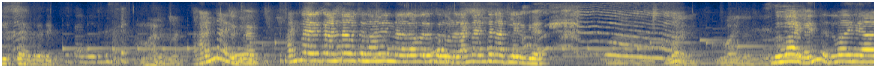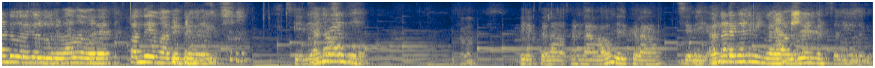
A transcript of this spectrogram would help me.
கிஃப்ட் அனுப்புறதுக்கு அண்ணா அண்ணா இருக்கிறார். அண்ணா இருக்கு அண்ணா சொல்லாம என்ன லவர அண்ணா எந்த நாட்டுல இருக்கிறார்? துபாயில. இந்த துபாயில ஆண்டு வரங்கள் ஒரு வேலை வர சந்தேகமா கேட்கிற மாதிரி சரி அண்ணாவா இருக்குமோ இருக்கலாம். இருக்கலாம் அண்ணாவாவும் இருக்கலாம் சரி அண்ணாட கேட்டு நீங்களா வேணுமென்னு சொல்லி உங்களுக்கு.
